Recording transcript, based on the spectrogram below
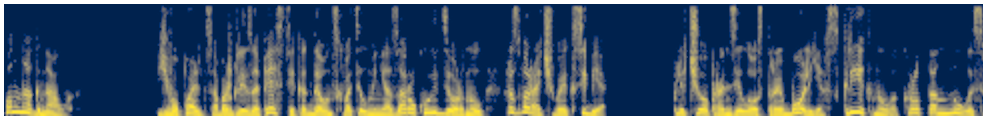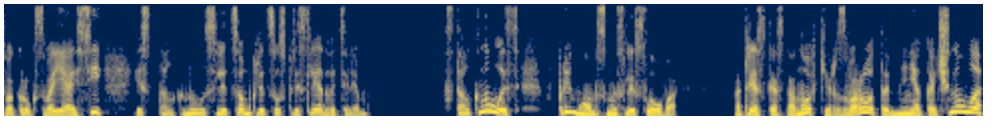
Он нагнал. Его пальцы обожгли запястье, когда он схватил меня за руку и дернул, разворачивая к себе. Плечо пронзило острая боль, я вскрикнула, крутанулась вокруг своей оси и столкнулась лицом к лицу с преследователем. Столкнулась в прямом смысле слова. От резкой остановки, разворота меня качнуло,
